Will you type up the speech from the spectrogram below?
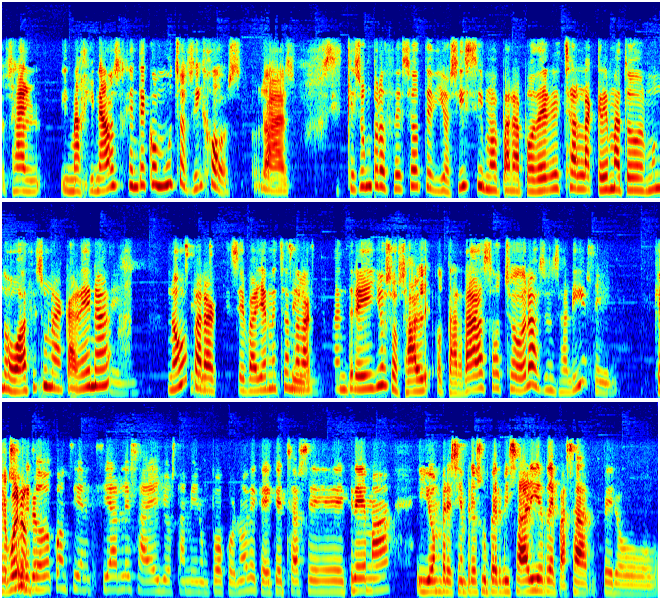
o sea, imaginaos gente con muchos hijos. O sea, es que es un proceso tediosísimo para poder echar la crema a todo el mundo. O haces una cadena, ¿no? Para que se vayan echando la crema entre ellos o, sal, o tardas ocho horas en salir. Sí. Que bueno, Sobre todo concienciarles a ellos también un poco, ¿no? De que hay que echarse crema y, hombre, siempre supervisar y repasar, pero,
